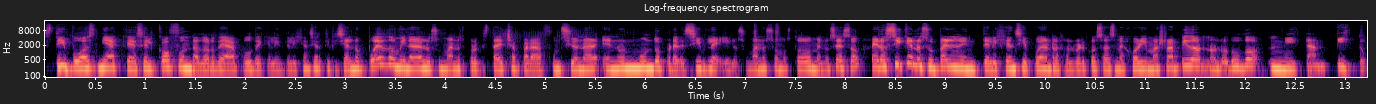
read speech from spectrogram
Steve Wozniak, que es el cofundador de Apple, de que la inteligencia artificial no puede dominar a los humanos porque está hecha para funcionar en un mundo predecible y los humanos somos todo menos eso, pero sí que nos superen en inteligencia y pueden resolver cosas mejor y más rápido, no lo dudo ni tantito.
